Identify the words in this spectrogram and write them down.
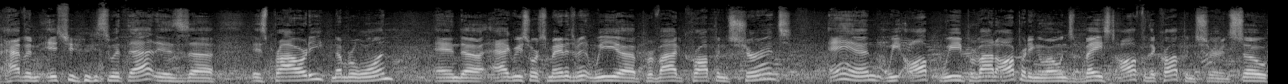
having issues with that is uh, is priority number one. And uh, ag resource management, we uh, provide crop insurance and we op- we provide operating loans based off of the crop insurance. So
